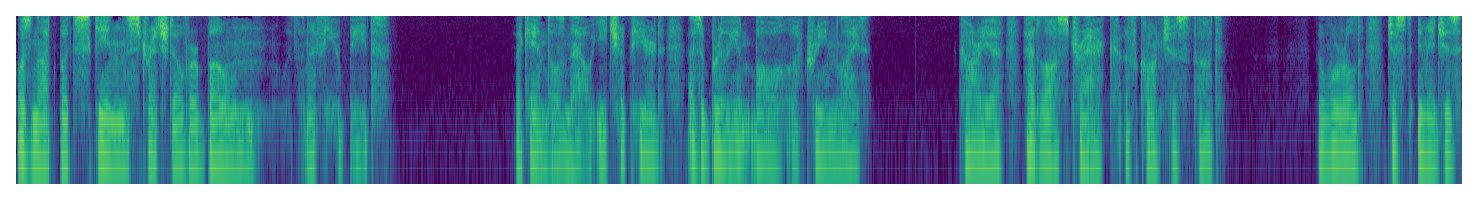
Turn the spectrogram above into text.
was not but skin stretched over bone within a few beats. The candles now each appeared as a brilliant ball of green light. Karia had lost track of conscious thought. The world just images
